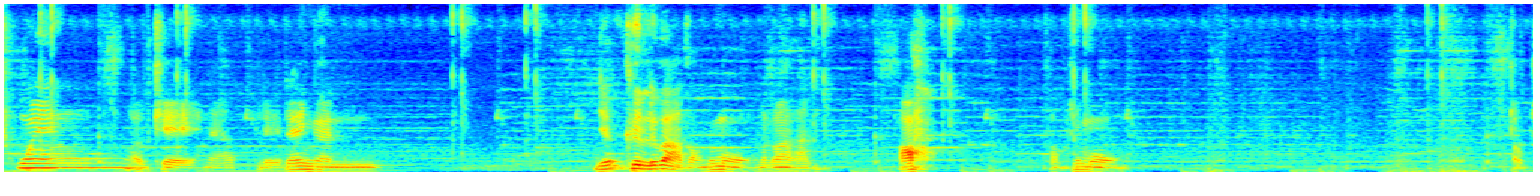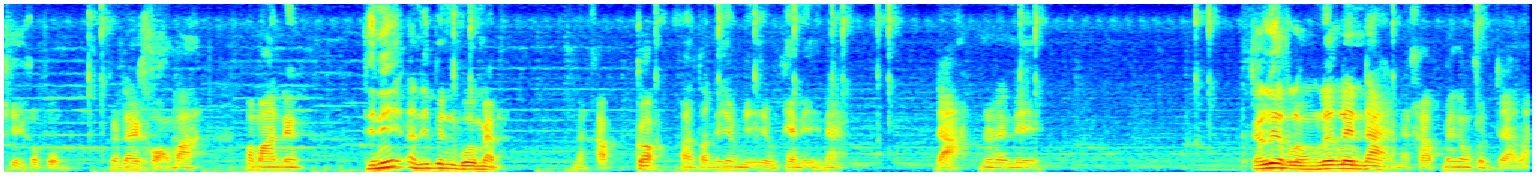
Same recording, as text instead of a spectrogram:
ช่วงโอเคนะครับ หรือได้เงิน เยอะขึ้นหรือเปล่าสองชั่วโมงมันว่างั้นอ๋อสองชั่วโมง โอเคครับผม ก็ได้ของมาประมาณหนึ่งทีนี้อันนี้เป็น World Map นะครับ ก็ตอนนี้ยังมีอยู่แค่นี้นะด่าโนนนั่นนี่ก็เลือกลงเลือกเล่นได้นะครับ ไม่ต้องสนใจอะไร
